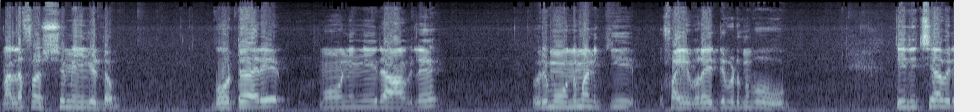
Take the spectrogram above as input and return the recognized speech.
നല്ല ഫ്രഷ് മീൻ കിട്ടും. ബോട്ടുകാർ മോർണിംഗ് രാവിലെ ഒരു മൂന്ന് മണിക്ക് ഫൈബറായിട്ട് ഇവിടുന്ന് പോകും തിരിച്ച് അവർ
